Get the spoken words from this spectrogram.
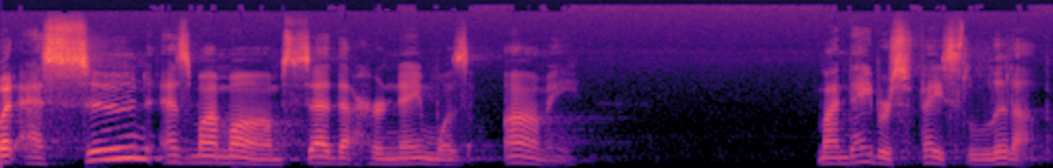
But as soon as my mom said that her name was Ami, my neighbor's face lit up.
